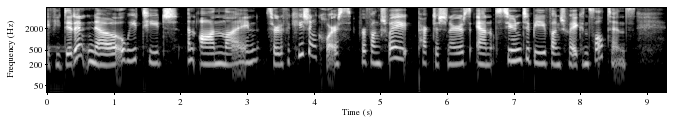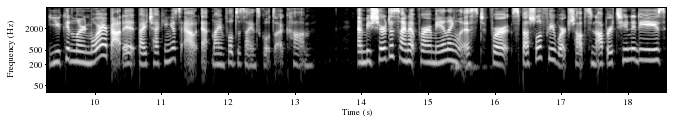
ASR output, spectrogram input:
If you didn't know, we teach an online certification course for feng shui practitioners and soon to be feng shui consultants. You can learn more about it by checking us out at mindfuldesignschool.com. And be sure to sign up for our mailing list for special free workshops and opportunities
